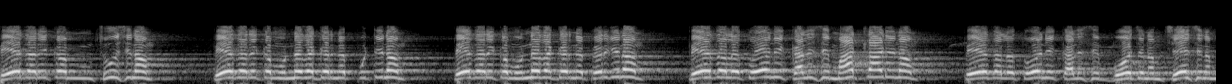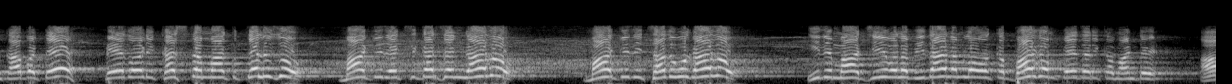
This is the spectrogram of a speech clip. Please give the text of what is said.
పేదరికం చూసినాం పేదరికం ఉన్న దగ్గరనే పుట్టినాం పేదరికం ఉన్న దగ్గరనే పెరిగినాం పేదలతోని కలిసి మాట్లాడినాం పేదలతోని కలిసి భోజనం చేసినాం కాబట్టే పేదోడి కష్టం మాకు తెలుసు. మాకిది ఎక్స్కర్షన్ కాదు మాకిది చదువు కాదు. ఇది మా జీవన విధానంలో ఒక భాగం పేదరికం అంటే ఆ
